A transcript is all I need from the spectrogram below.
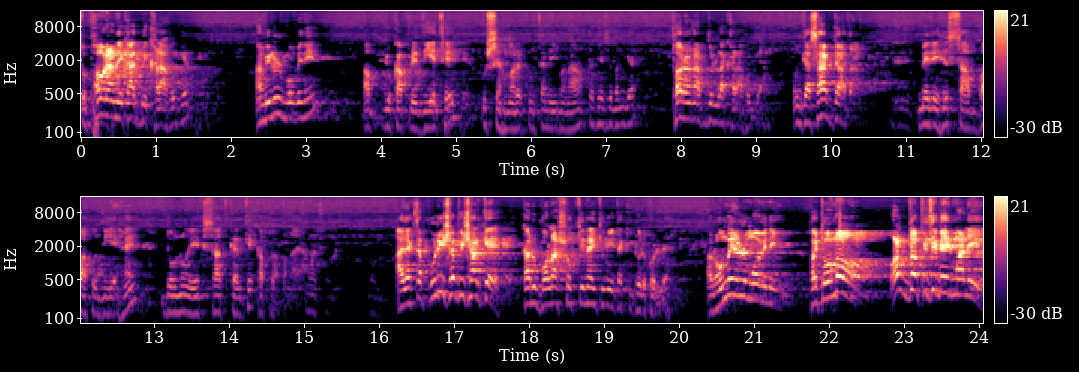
तो फ़ौरन एक आदमी खड़ा हो गया। अमीरुल मोमिनी अब जो कपड़े दिए थे उससे हमारा कुर्ता नहीं बना आपका कैसे बन गया। फ़ौरन अब्दुल्ला खड़ा हो गया। उनका साहबजादा मेरे हिस्सा अब्बा को दिए हैं। दोनों एक साथ करके कपड़ा बनाया। আর একটা পুলিশ অফিসারকে কারও বলার শক্তি নাই তুমি এটা কি করে করলে? আর অমিরুল মমিনী হয়তো অম অর্ধ পৃথিবীর মালিক।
